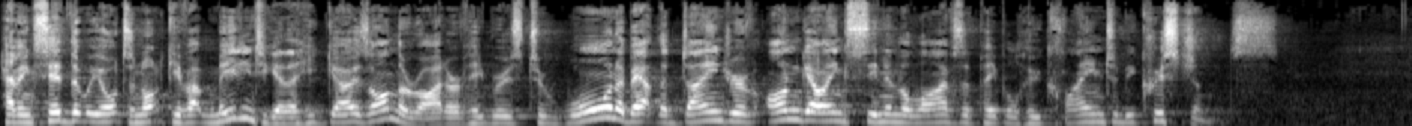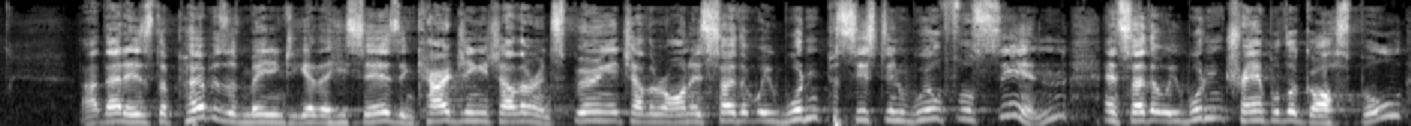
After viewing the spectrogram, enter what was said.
Having said that we ought to not give up meeting together, he goes on, the writer of Hebrews, to warn about the danger of ongoing sin in the lives of people who claim to be Christians. Uh, that is, the purpose of meeting together, he says, encouraging each other and spurring each other on, is so that we wouldn't persist in willful sin and so that we wouldn't trample the gospel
